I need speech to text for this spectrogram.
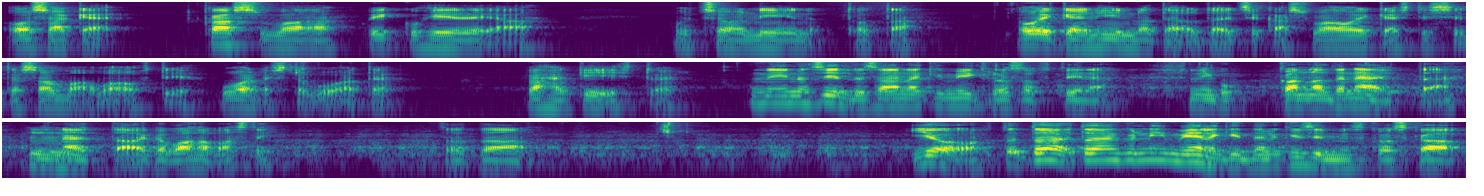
osake kasvaa pikkuhiljaa, mutta se on niin tota, oikein hinnoiteltu, että se kasvaa oikeasti sitä samaa vauhtia vuodesta vuoteen vähän kiihtyen. Niin, no silti se ainakin Microsoftin niin kuin kannalta näyttää. Hmm. Näyttää aika vahvasti. Tota, joo, to, toi, toi on kyllä niin mielenkiintoinen kysymys, koska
